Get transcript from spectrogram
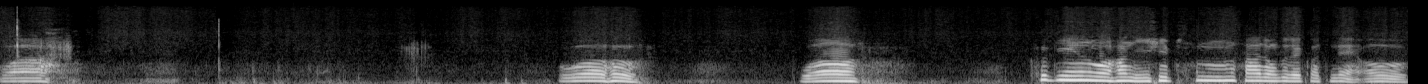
와. 우와, 와. 크기는 뭐한 23, 4 정도 될 것 같은데, 어우,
